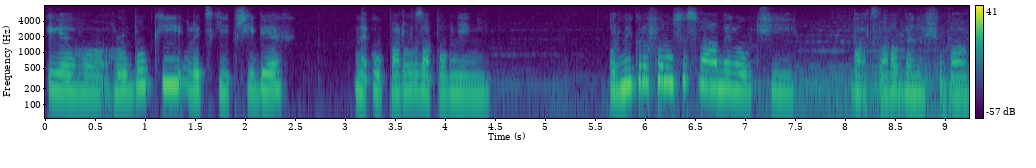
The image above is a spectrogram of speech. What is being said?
i jeho hluboký lidský příběh neupadl v zapomnění. Od mikrofonu se s vámi loučí Václava Benešová.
